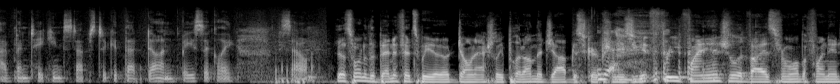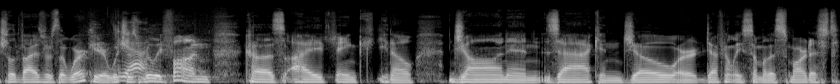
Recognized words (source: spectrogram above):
I've been taking steps to get that done, basically. So, That's one of the benefits we don't actually put on the job description Yeah. is you get free financial advice from all the financial advisors that work here, which Yeah. is really fun because I think, you know, John and Zach and Joe are definitely some of the smartest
